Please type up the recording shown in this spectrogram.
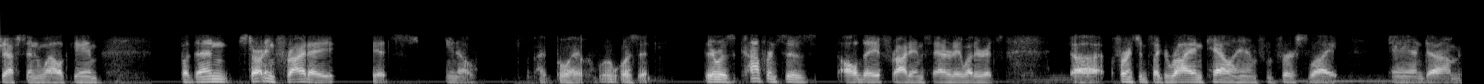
chefs in wild game. But then starting Friday, it's you know, boy, what was it? There was conferences all day Friday and Saturday. Whether it's, uh, for instance, like Ryan Callahan from First Lite and um,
